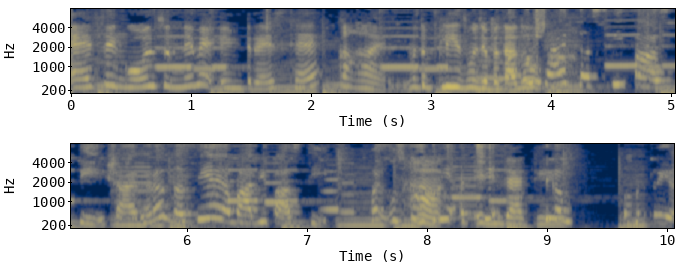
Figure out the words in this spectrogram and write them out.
ऐसे गोल सुनने में इंटरेस्ट है? कहाँ है? मतलब प्लीज़ मुझे बता दो। शायद दसवीं पास थी शायद है ना? दसवीं आबादी बारहवीं पास थी। पर उसको हाँ इतनी अच्छी exactly. कंपनी मिल रही है।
